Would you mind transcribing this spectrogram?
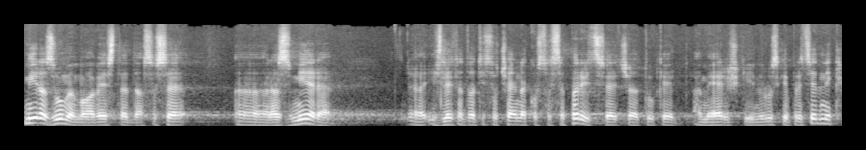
Mi razumemo, veste, da so se uh, razmere iz leta 2001, ko so se prvič srečali tukaj ameriški in ruski predsednik,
